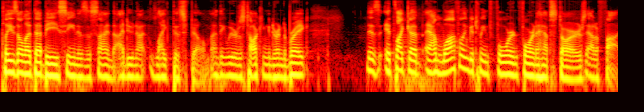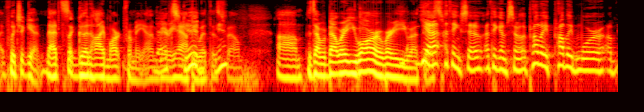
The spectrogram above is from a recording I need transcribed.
please don't let that be seen as a sign that I do not like this film. I think we were just talking during the break. It's, it's like a I'm waffling between four and four and a half stars out of five, which again, that's a good high mark for me. I'm very happy good, with this yeah. film. Um, is that about where you are, or where are you at? yeah, this? I think so. I think I'm similar. Probably, probably more of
